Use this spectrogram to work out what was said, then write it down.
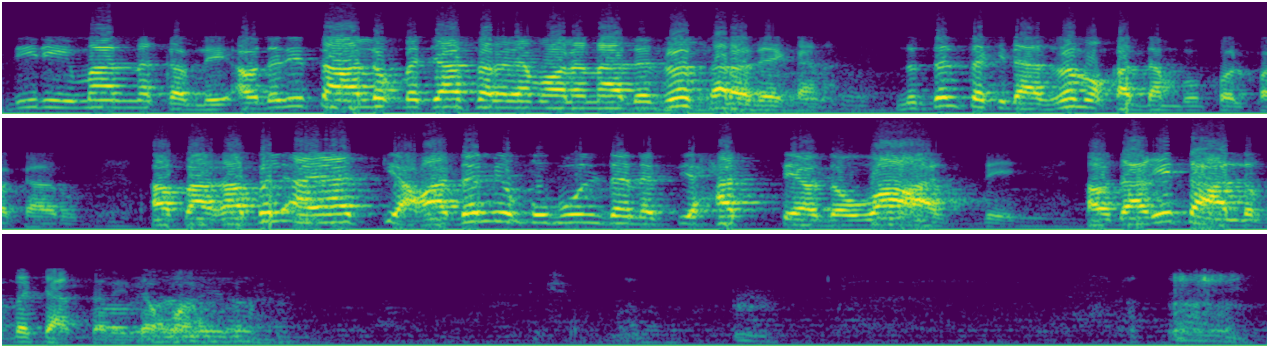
د دې ایمان نه قبلې او د دې تعلق د چا سره د مولانا د زړه سره دی کنه نو دلته کې د زړه مقدم وکول پکارو اپ غبل آیات کې عدم قبول د نصيحت ته او د وعظ دی او دا غي تعلق د چا سره دی Thank you.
